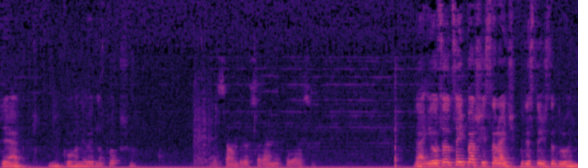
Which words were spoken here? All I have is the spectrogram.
Так, нікого не видно поки що. Я сам біля сарайних колеса. Да, і оце цей перший сарайчик, куди стоїш за другим.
